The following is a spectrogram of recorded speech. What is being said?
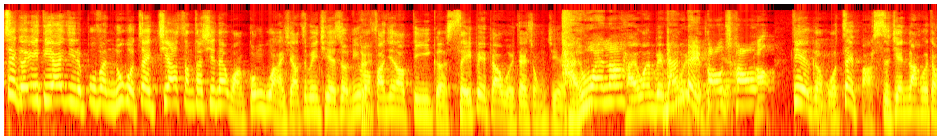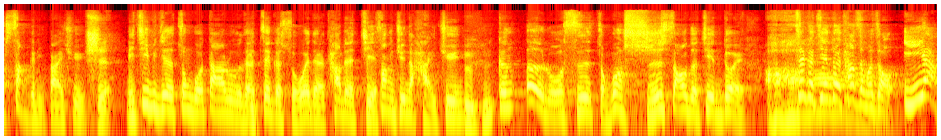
这个 ADIZ 的部分，如果再加上它现在往宫古海峡这边切的时候，你有没有发现到第一个谁被包围在中间？台湾啦，台湾被包围南北包抄。好，第二个我再把时间拉回到上个礼拜去，是你记不记得中国大陆的这个所谓的它的解放军的海军，跟俄罗斯总共十艘的舰队啊，这个舰队它怎么走一样？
